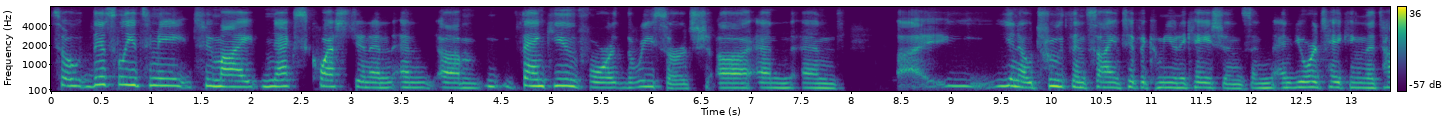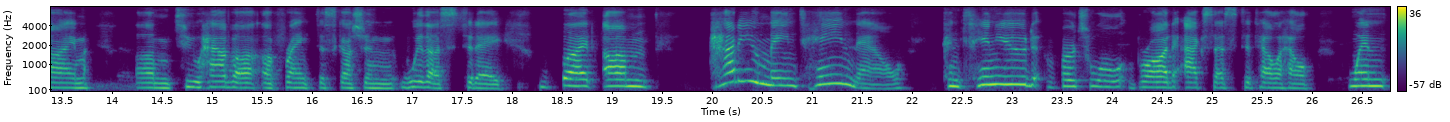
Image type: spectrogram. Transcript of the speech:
So this leads me to my next question, and and um, thank you for the research uh, and and uh, you know truth in scientific communications, and and you're taking the time um, to have a, a, frank discussion with us today. But um, how do you maintain now continued virtual broad access to telehealth when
